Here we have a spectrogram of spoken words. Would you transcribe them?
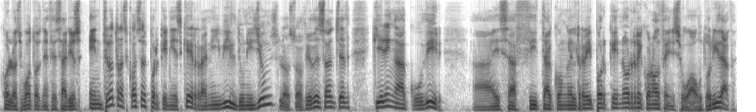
con los votos necesarios, entre otras cosas porque ni Esquerra, ni Bildu, ni Junts, los socios de Sánchez, quieren acudir a esa cita con el rey porque no reconocen su autoridad.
